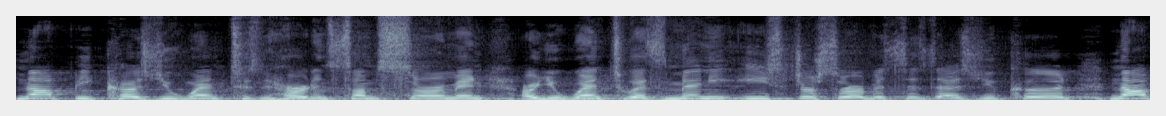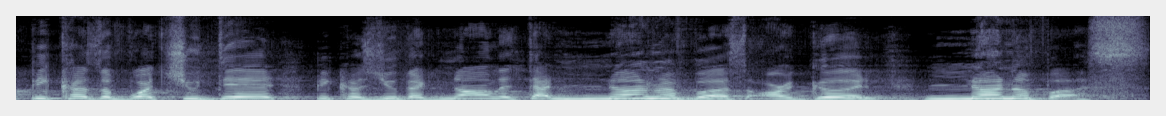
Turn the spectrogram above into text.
not because you went to heard in some sermon, or you went to as many Easter services as you could, not because of what you did, because you've acknowledged that none of us are good. None of us.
